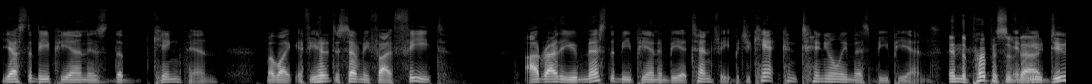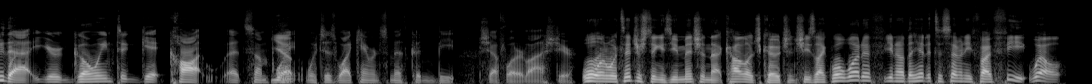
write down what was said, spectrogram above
Yes, the BPN is the kingpin, but like if you hit it to 75 feet." I'd rather you miss the BPN and be at 10 feet, but you can't continually miss BPNs. And the purpose of If that if you do that, you're going to get caught at some point, Yep. which is why Cameron Smith couldn't beat Scheffler last year. Well, and what's interesting is you mentioned that college coach, and she's like, "Well, what if you know they hit it to 75 feet?" Well,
